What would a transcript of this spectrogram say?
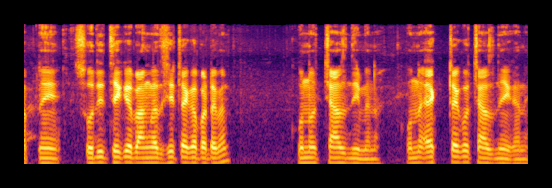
আপনি সৌদি থেকে বাংলাদেশে টাকা পাঠাবেন, কোনো চার্জ নেবে না। কোনো এক টাকাও চার্জ নেই এখানে।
